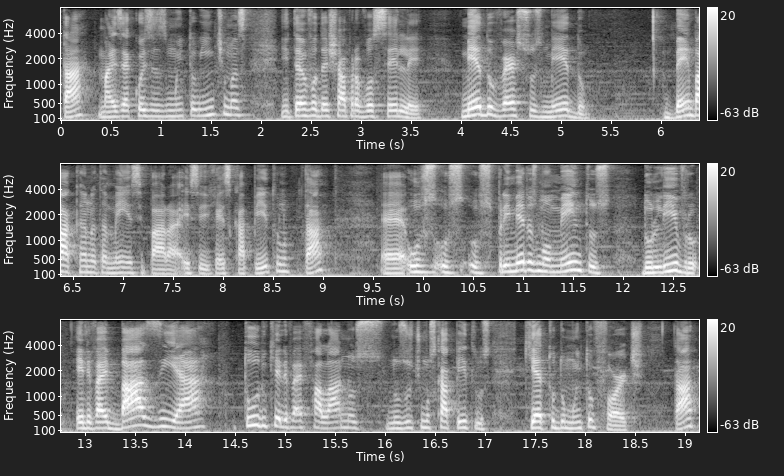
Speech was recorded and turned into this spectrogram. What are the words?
tá? Mas é coisas muito íntimas, então eu vou deixar para você ler. Medo versus medo Bem bacana também esse, para, esse, esse capítulo, tá? É, os, os, os primeiros momentos do livro, ele vai basear tudo que ele vai falar nos, nos últimos capítulos, que é tudo muito forte. Tá?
